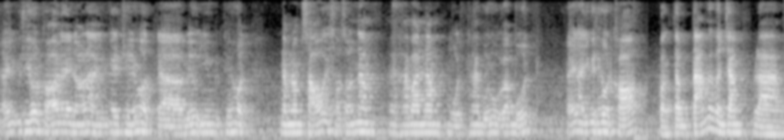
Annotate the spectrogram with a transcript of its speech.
Đấy những cái thế hột khó ở đây nó là những cái thế hột à, ví dụ như cái thế hột 556 665 235 124 134 đấy là những cái thế hột khó khoảng tầm 80 phần trăm là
